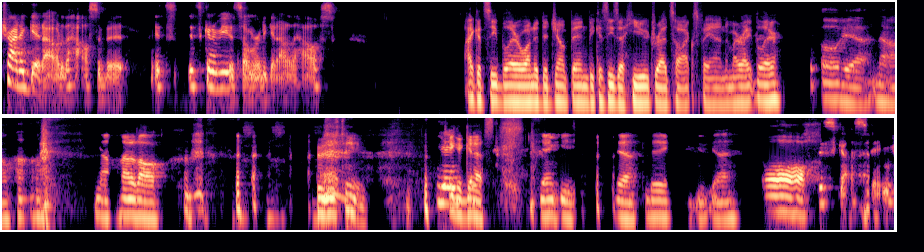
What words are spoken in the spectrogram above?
try to get out of the house a bit. It's it's gonna be a summer to get out of the house. I could see Blair wanted to jump in because he's a huge Red Sox fan. Am I right, Blair? Oh yeah, no, uh-uh. no, not at all. Who's his team? Yankees. Take a guess. Yankees. Yeah, big guy. Oh, disgusting.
